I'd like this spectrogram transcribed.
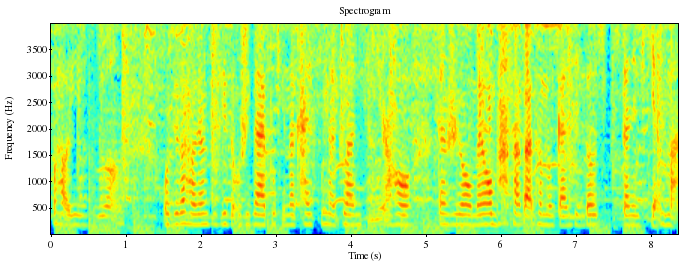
不好意思。我觉得好像自己总是在不停的开新的专辑然后但是又没有办法把它们赶紧都赶紧填满。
